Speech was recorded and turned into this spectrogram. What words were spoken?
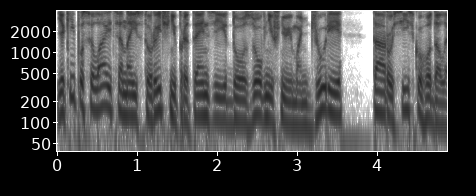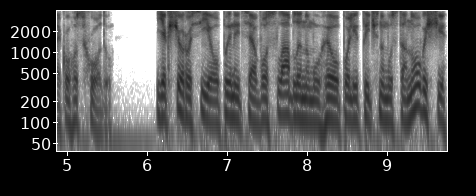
який посилається на історичні претензії до зовнішньої Маньчжурії та російського Далекого Сходу. Якщо Росія опиниться в ослабленому геополітичному становищі,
